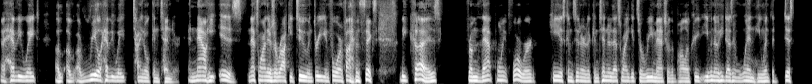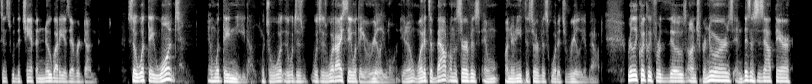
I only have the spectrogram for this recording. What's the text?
a heavyweight, a, a, a real heavyweight title contender. And now he is. And that's why there's a Rocky 2 and 3 and 4 and 5 and 6 because from that point forward, he is considered a contender. That's why he gets a rematch with Apollo Creed. Even though he doesn't win, he went the distance with the champ, and nobody has ever done that. So what they want and what they need, which which is which is what I say what they really want, you know, what it's about on the surface and underneath the surface what it's really about. Really quickly for those entrepreneurs and businesses out there,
